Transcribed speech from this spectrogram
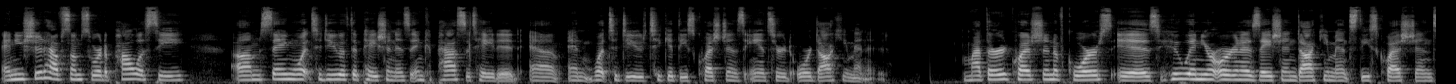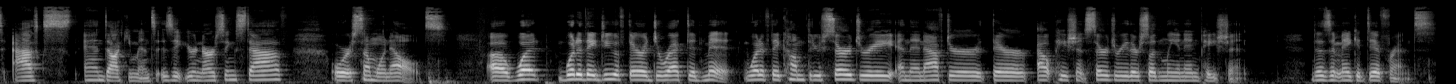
And you should have some sort of policy um, saying what to do if the patient is incapacitated, uh, and what to do to get these questions answered or documented. My third question, of course, is who in your organization documents these questions, asks, and documents? Is it your nursing staff or someone else? Uh, what what do they do if they're a direct admit? What if they come through surgery and then after their outpatient surgery they're suddenly an inpatient? Does it make a difference?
